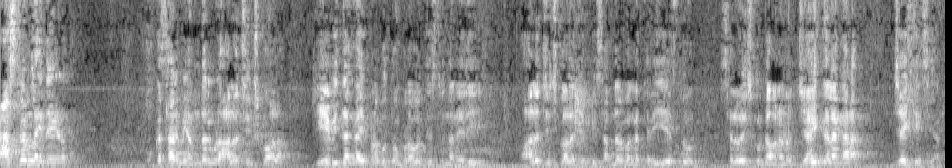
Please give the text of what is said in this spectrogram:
రాష్ట్రంలో అయిందా వేయడం ఒక్కసారి మీ అందరూ కూడా ఆలోచించుకోవాలా. ఏ విధంగా ఈ ప్రభుత్వం ప్రవర్తిస్తుంది అనేది ఆలోచించుకోవాలని చెప్పి సందర్భంగా తెలియజేస్తూ సెలవు తీసుకుంటా ఉన్నాను. జై తెలంగాణ జై కేసీఆర్.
